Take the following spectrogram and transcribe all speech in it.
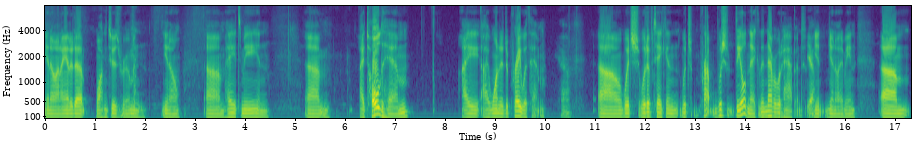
You know, and I ended up walking to his room, and you know, um, hey, it's me, and um, I told him I I wanted to pray with him, Yeah. uh, which would have taken which prob- which the old Nick that never would have happened. Yeah. You, you know what I mean? Um,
